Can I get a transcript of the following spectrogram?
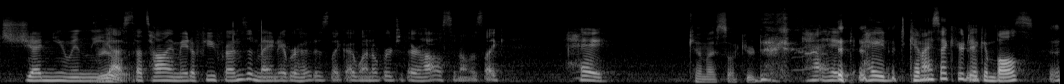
genuinely, yes. That's how I made a few friends in my neighborhood. Is like I went over to their house and I was like, hey, Can I suck your dick? hey, hey, can I suck your dick and balls?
